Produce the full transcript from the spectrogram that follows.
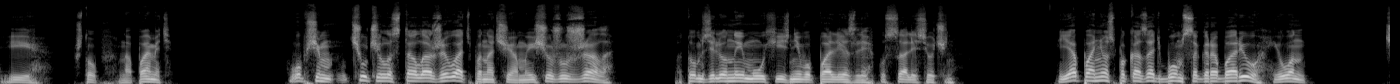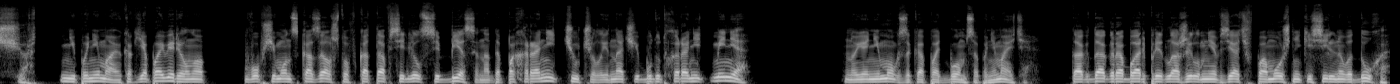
и... чтоб на память. В общем, чучело стало оживать по ночам и еще жужжало. Потом зеленые мухи из него полезли, кусались очень. Я понес показать бомса грабарю, и он... Черт, не понимаю, как я поверил, но... В общем, он сказал, что в кота вселился бес, и надо похоронить чучело, иначе будут хоронить меня. Но я не мог закопать бомса, понимаете? Тогда грабарь предложил мне взять в помощники сильного духа,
